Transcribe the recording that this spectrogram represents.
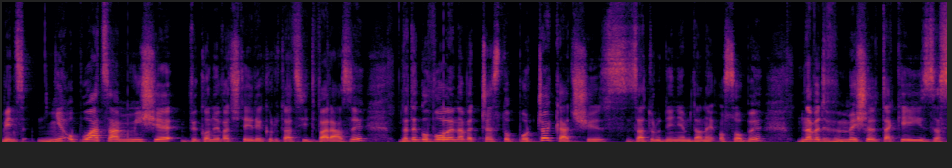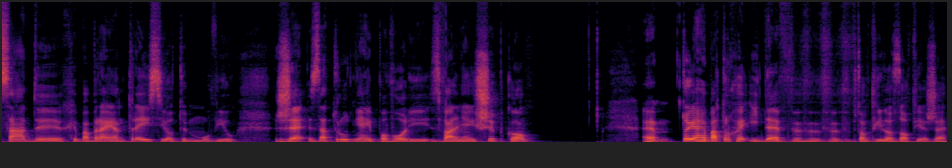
Więc nie opłaca mi się wykonywać tej rekrutacji dwa razy, dlatego wolę nawet często poczekać z zatrudnieniem danej osoby, nawet w myśl takiej zasady, chyba Brian Tracy o tym mówił, że zatrudniaj powoli, zwalniaj szybko, to ja chyba trochę idę w, w, w, tą filozofię, że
